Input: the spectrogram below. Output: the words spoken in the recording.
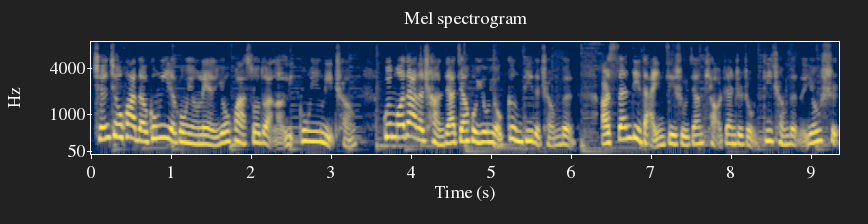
全球化的工业供应链优化缩短了供应里程。规模大的厂家将会拥有更低的成本，而 3D 打印技术将挑战这种低成本的优势，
